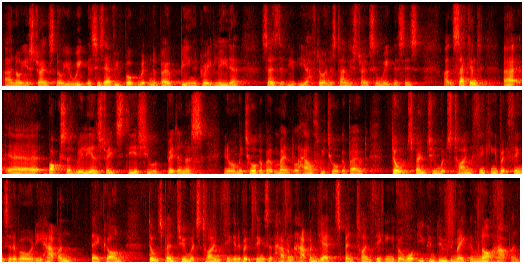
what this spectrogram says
uh, know your strengths, know your weaknesses. Every book written about being a great leader says that you, you have to understand your strengths and weaknesses. Uh, the second uh, uh, boxer really illustrates the issue of bitterness. You know, when we talk about mental health, we talk about don't spend too much time thinking about things that have already happened, they're gone. Don't spend too much time thinking about things that haven't happened yet. Spend time thinking about what you can do to make them not happen.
